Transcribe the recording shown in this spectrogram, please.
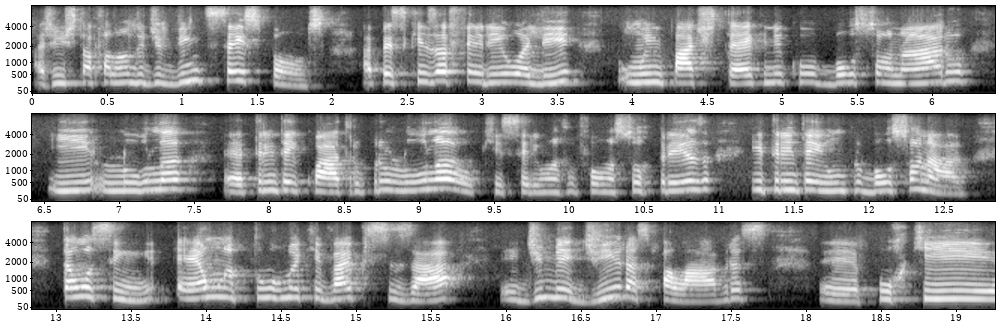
a gente está falando de 26 pontos. A pesquisa feriu ali um empate técnico Bolsonaro e Lula, é, 34 para o Lula, o que seria uma, foi uma surpresa, e 31 para o Bolsonaro. Então, assim, é uma turma que vai precisar de medir as palavras, é, porque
